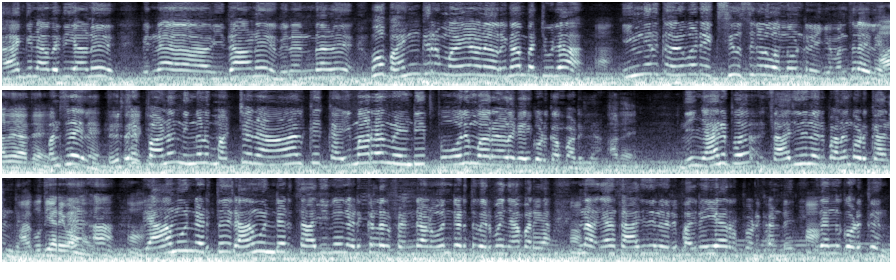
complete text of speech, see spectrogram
ബാങ്കിന് അവധിയാണ്. പിന്നെ ഇതാണ്. പിന്നെ എന്താണ്? ഓ ഭയങ്കര മഴയാണ്. ഇറങ്ങാൻ പറ്റൂല. ഇങ്ങനത്തെ ഒരുപാട് എക്സ്ക്യൂസുകൾ വന്നുകൊണ്ടിരിക്കും. മനസ്സിലായില്ലേ? മനസ്സിലായില്ലേ? ഒരു പണം നിങ്ങൾ മറ്റൊരാൾക്ക് കൈമാറാൻ വേണ്ടി പോലും വേറെ ആളെ കൈ കൊടുക്കാൻ പാടില്ല. അതെ. നീ ഞാനിപ്പോ സാജിദിന് ഒരു പണം കൊടുക്കാനുണ്ട്. അത് പുതിയ അറിവാണ്. ആ. രാമുവിന്റെ അടുത്ത് രാമുവിന്റെ അടുത്ത് സാജിദിന്റെ അടുക്കുള്ള ഒരു ഫ്രണ്ടാണ് ഓന്റെ അടുത്ത് വരുമ്പോ ഞാൻ പറയാ എന്നാ ഞാൻ സാജിദിന് ഒരു പതിനയ്യായിരം റുപ്യ കൊടുക്കണ്ട്. ഇതങ്ങ് കൊടുക്കുന്നു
